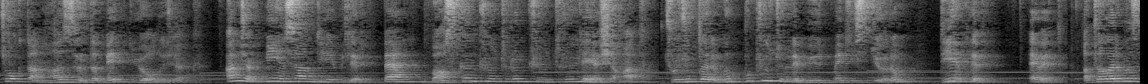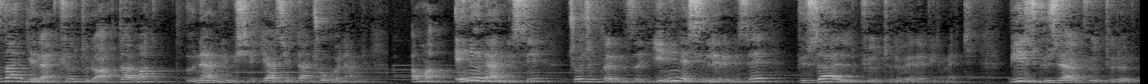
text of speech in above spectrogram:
çoktan hazırda bekliyor olacak. Ancak bir insan diyebilir, ben baskın kültürün kültürüyle yaşamak, çocuklarımı bu kültürle büyütmek istiyorum diyebilir. Evet, atalarımızdan gelen kültürü aktarmak önemli bir şey. Gerçekten çok önemli. Ama en önemlisi çocuklarımıza, yeni nesillerimize güzel kültürü verebilmek. Biz güzel kültürü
